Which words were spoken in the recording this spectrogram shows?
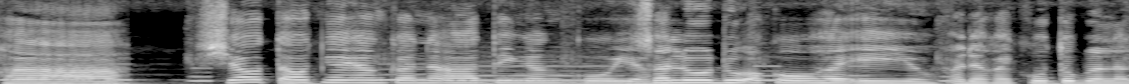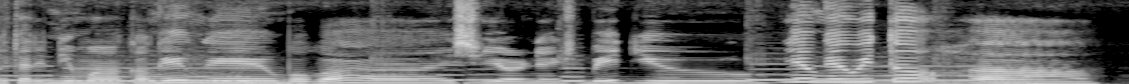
ha. Shout out ngayon ka na ating ang kuya. Saludo ako ha iyo. Ada kay kutob lang lang din yung mga kangiw Bye bye. See you next video. Ngayon ngayon ito. Ha.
